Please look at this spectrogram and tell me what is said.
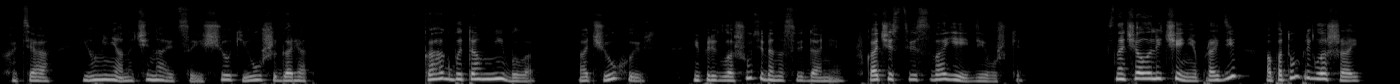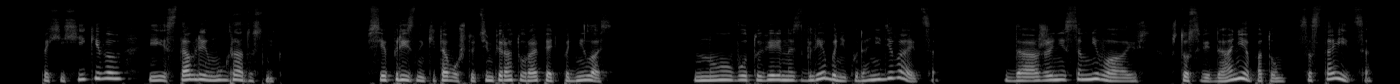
Хотя и у меня начинается, и щеки, и уши горят. Как бы там ни было, очухаюсь и приглашу тебя на свидание в качестве своей девушки. Сначала лечение пройди, а потом приглашай. Похихикиваю и ставлю ему градусник. Все признаки того, что температура опять поднялась. Но вот уверенность Глеба никуда не девается. Даже не сомневаюсь, что свидание потом состоится.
